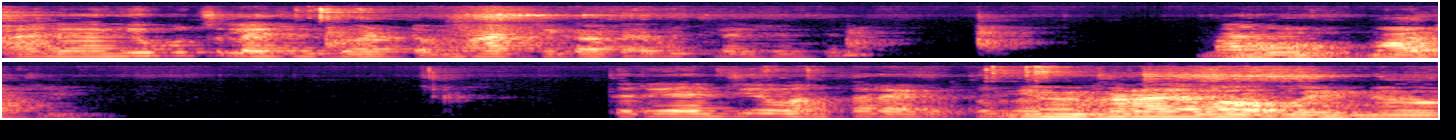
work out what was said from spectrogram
आणि हे उचलायचं होतं वाटतं. माती का काय उचलायची होती ना? हो माती. तर या जेवण करायला तुम्ही जेवण करायला बाबा बहिण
